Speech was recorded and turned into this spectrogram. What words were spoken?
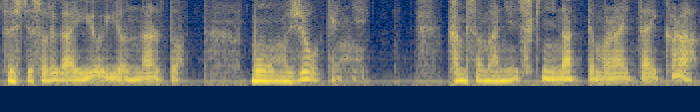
そしてそれがいよいよになると、もう無条件に神様に好きになってもらいたいから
